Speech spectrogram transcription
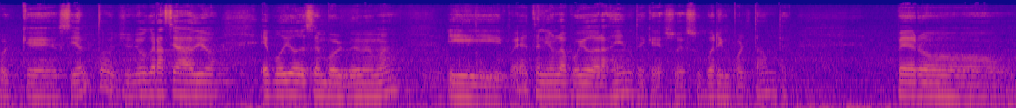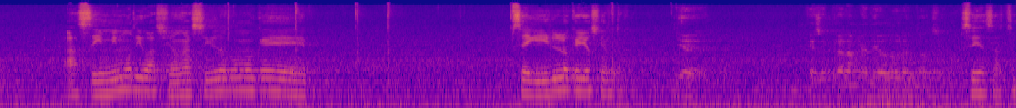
porque es cierto, yo, yo gracias a Dios he podido desenvolverme más y pues he tenido el apoyo de la gente, que eso es súper importante. Pero así mi motivación ha sido como que seguir lo que yo siento. Yeah. Que siempre la han metido duro entonces. Sí, exacto.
